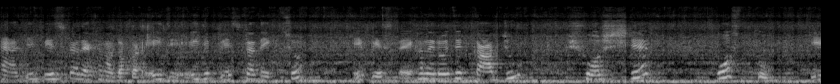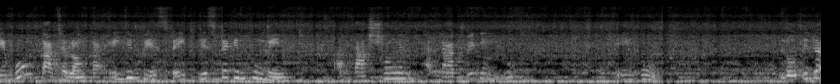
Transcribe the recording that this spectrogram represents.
হ্যাঁ যে পেস্টটা দেখানো দরকার এই যে এই যে পেস্টটা দেখছ, এই পেস্টটা। এখানে রয়েছে কাজু, সর্ষে, পোস্ত এবং কাঁচা লঙ্কা। এই যে পেস্টটা, এই পেস্টটা কিন্তু মেন আর তার সঙ্গে লাগবে কিন্তু এই দুধ। লতিটা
